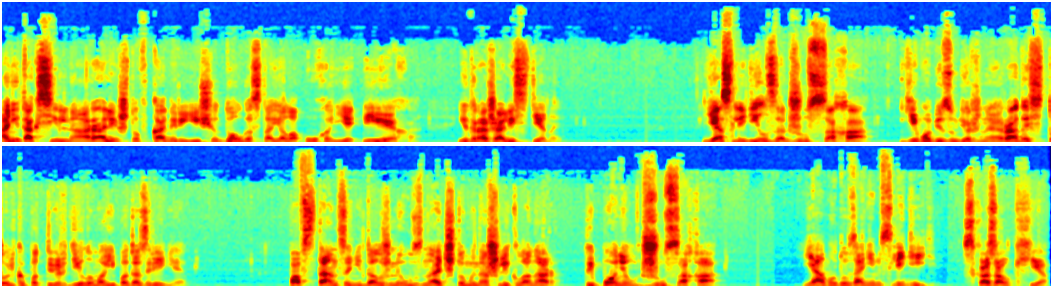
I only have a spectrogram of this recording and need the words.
Они так сильно орали, что в камере еще долго стояло уханье и эхо, и дрожали стены. Я следил за Джус Саха. Его безудержная радость только подтвердила мои подозрения. Повстанцы не должны узнать, что мы нашли клонар. Ты понял, Джу Саха? Я буду за ним следить, сказал Кхе.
